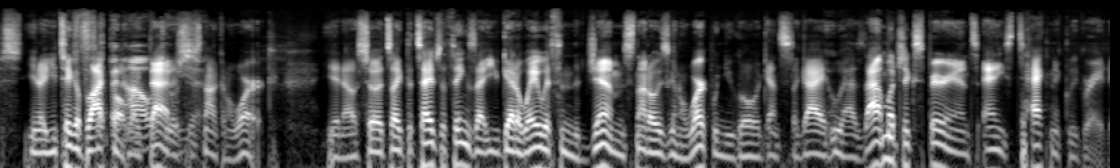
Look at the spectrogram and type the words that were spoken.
Just you know, you take a black belt like that, it's just yeah. not going to work. You know, so it's like the types of things that you get away with in the gym. It's not always going to work when you go against a guy who has that much experience and he's technically great.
